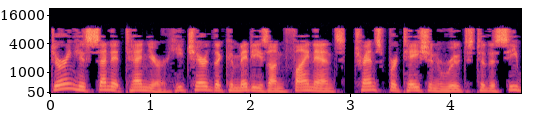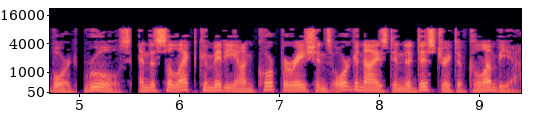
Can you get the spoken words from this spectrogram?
During his Senate tenure he chaired the Committees on Finance, Transportation Routes to the Seaboard, Rules, and the Select Committee on Corporations organized in the District of Columbia.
